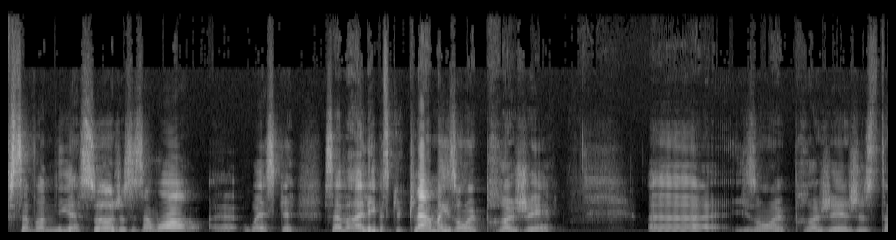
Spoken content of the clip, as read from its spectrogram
ça va mener à ça, juste à savoir euh, où est-ce que ça va aller, parce que clairement, ils ont un projet. Euh, ils ont un projet juste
